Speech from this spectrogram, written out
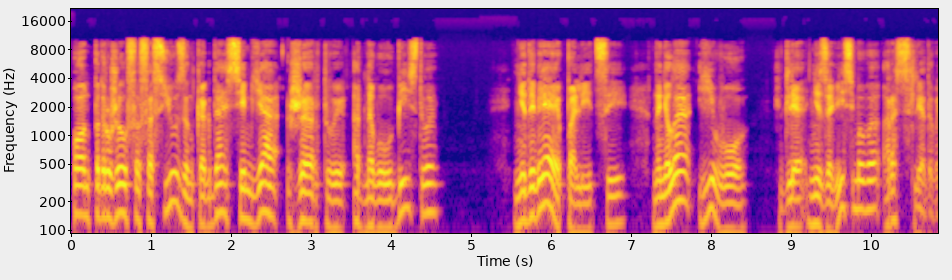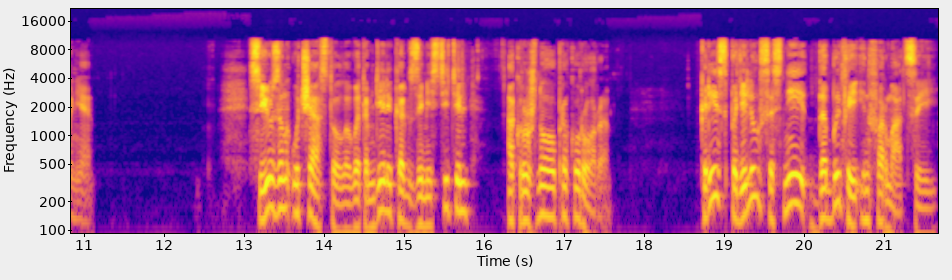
Он подружился со Сьюзен, когда семья жертвы одного убийства, не доверяя полиции, наняла его для независимого расследования. Сьюзен участвовала в этом деле как заместитель окружного прокурора. Крис поделился с ней добытой информацией,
